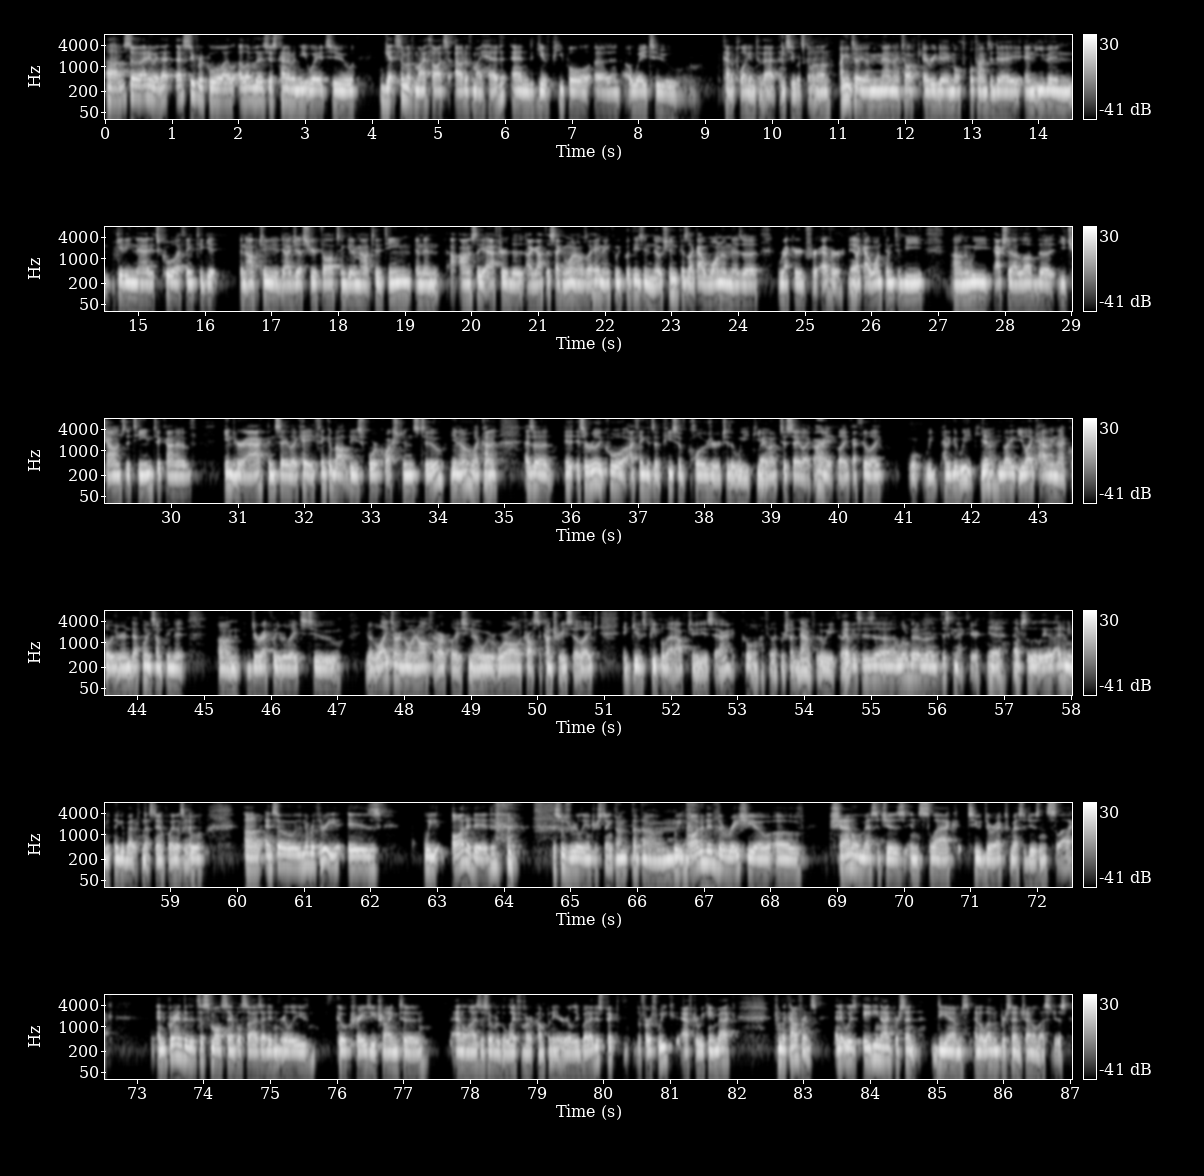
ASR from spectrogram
Um, so anyway, that that's super cool. I, I love that it's just kind of a neat way to get some of my thoughts out of my head and give people a, a way to kind of plug into that and see what's going on. I can tell you, I mean, Matt and I talk every day, multiple times a day, and even getting that, it's cool, I think, to get an opportunity to digest your thoughts and get them out to the team. And then, honestly, after the I got the second one, I was like, "Hey, man, can we put these in Notion? Because like I want them as a record forever. Yeah. Like I want them to be." Um, and we actually, I love the you challenge the team to kind of interact and say like hey think about these four questions too you know like kind of as a it- it's a really cool i think it's a piece of closure to the week you Right. know to say like all right like i feel like we had a good week you Yeah. know you like you like having that closure and definitely something that um, directly relates to you know the lights aren't going off at our place. You know we're we're all across the country, so like it gives people that opportunity to say, all right, cool. I feel like we're shutting down for the week. Like Yep. this is a little bit of a disconnect here. Yeah, absolutely. I didn't even think about it from that standpoint. That's Yeah. cool. Um, and so the number three is we audited. this was really interesting. Dun dun dun. We audited the ratio of channel messages in Slack to direct messages in Slack. And granted, it's a small sample size. I didn't really go crazy trying to analyze this over the life of our company really, but I just picked the first week after we came back from the conference, and it was 89% DMs and 11% channel messages.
